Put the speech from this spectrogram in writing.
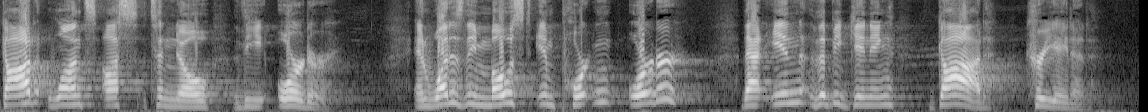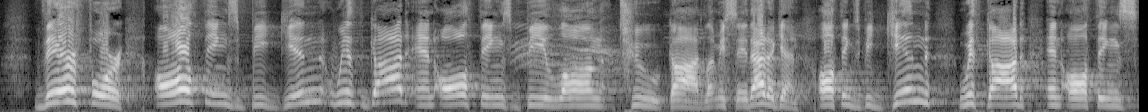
God wants us to know the order. And what is the most important order? That in the beginning, God created. Therefore, all things begin with God and all things belong to God. Let me say that again. All things begin with God and all things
